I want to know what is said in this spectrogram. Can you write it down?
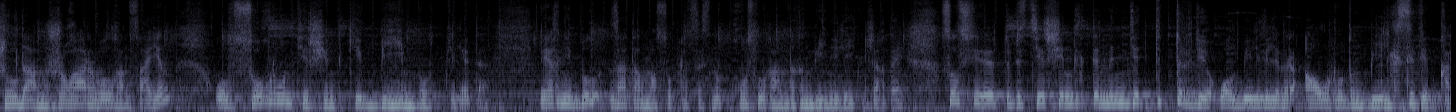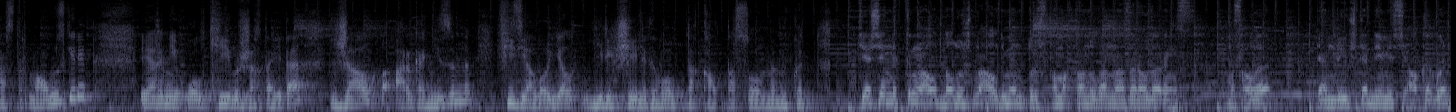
жылдам жоғары болған сайын ол соғұрлым тершеңдікке бейім болып келеді. Яғни бұл зат алмасу процесінің қосылғандығын бейнелейтін жағдай. Сол себепті біз тершеңдікті міндетті түрде ол белгілі бір аурудың белгісі деп қарастырмауымыз керек. Яғни ол кейбір жағдайда жалпы организмнің физиологиялық ерекшелігі болып та қалыптасуы мүмкін. Терсеңдіктің алдын алу үшін алдымен дұрыс тамақтануға назар аударыңыз. Мысалы дәмдеуіштер немесе алкоголь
